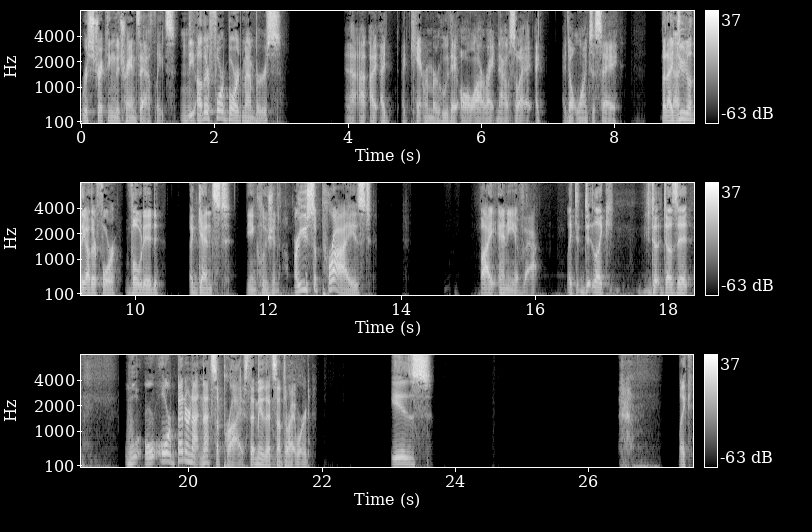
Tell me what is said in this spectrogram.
restricting the trans athletes Mhm. the other four board members and I, I, I, can't remember who they all are right now, so I, I, I don't want to say. But I do know the other four voted against the inclusion. Are you surprised by any of that? Like, d- like, d- does it, or, or better not, not surprised? That maybe that's not the right word. Is like,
